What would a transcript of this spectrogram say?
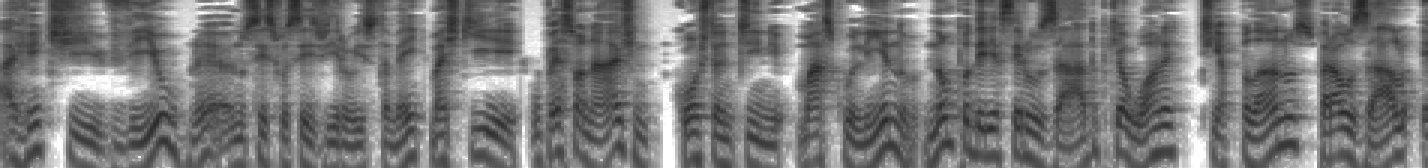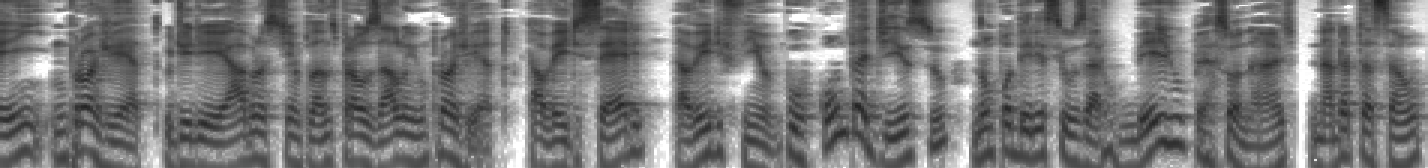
a gente viu, né? Eu não sei se vocês viram isso também, mas que o personagem Constantine masculino não poderia ser usado porque a Warner tinha planos para usá-lo em um projeto. O J.J. Abrams tinha planos para usá-lo em um projeto, talvez de série, talvez de filme. Por conta disso, não poderia se usar o mesmo personagem na adaptação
